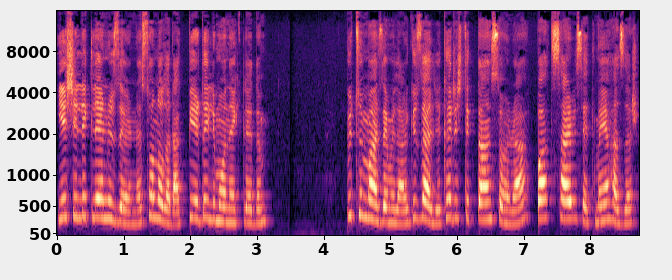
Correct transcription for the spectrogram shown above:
Yeşilliklerin üzerine son olarak bir de limon ekledim. Bütün malzemeler güzelce karıştıktan sonra bat servis etmeye hazır.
